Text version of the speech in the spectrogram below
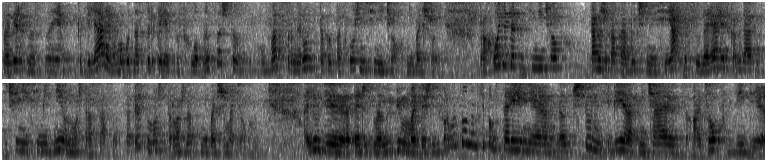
поверхностные капилляры могут настолько резко схлопнуться, что у вас формируется такой подкожный синячок небольшой. Проходит этот синячок, так же, как и обычный синяк, если ударялись когда-то, в течение 7 дней он может рассасываться. Соответственно, может сопровождаться небольшим отеком. Люди, опять же, с моим любимым отечно-деформационным типом старения, зачастую на себе отмечают отек в виде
